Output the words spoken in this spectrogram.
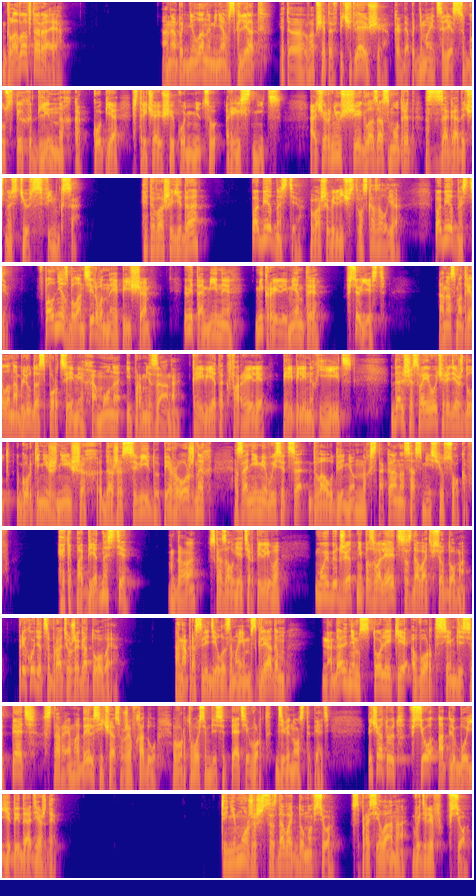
Глава вторая. Она подняла на меня взгляд. Это вообще-то впечатляюще, когда поднимается лес густых и длинных, как копья, встречающие конницу ресниц. А чернющие глаза смотрят с загадочностью сфинкса. «Это ваша еда?» «По бедности, ваше величество», — сказал я. «По бедности. Вполне сбалансированная пища, витамины, микроэлементы, все есть. Она смотрела на блюдо с порциями хамона и пармезана, креветок, форели, перепелиных яиц. Дальше своей очереди ждут горки нежнейших, даже с виду, пирожных. За ними высятся два удлиненных стакана со смесью соков. «Это по бедности?» «Да», — сказал я терпеливо. «Мой бюджет не позволяет создавать все дома. Приходится брать уже готовое». Она проследила за моим взглядом. На дальнем столике Word 75, старая модель, сейчас уже в ходу Word 85 и Word 95. Печатают все от любой еды до одежды. «Ты не можешь создавать дома все?» — спросила она, выделив «все».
